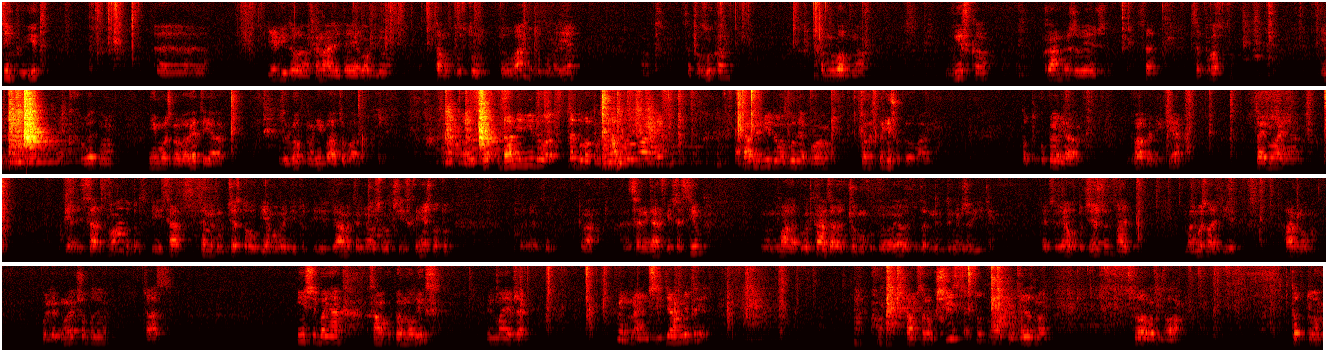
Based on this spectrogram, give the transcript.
Всім привіт! Е, є відео на каналі, де я роблю саму просту пивоварню, тут вона є. От, це базука, саморобна віска, кран нержавіючий. Все, все просто. І як видно, ній можна варити, я зробив на ній багато варок. Е, Дане відео це було про стару пивоварню, а дане відео буде про трохи складнішу пивоварню. Тобто купив я два баняки. Цей має 52, тобто 50 см чистого об'єму вийде і діаметр у нього 46. Звісно, тут, е, тут на це радянських часів ну, не мали порядка, взяли чорнуху приварили до, нержавійки. Та все, я його почищу, маю, можна навіть і гарно полірну, якщо буде час. Інший баняк, сам купив Nolix, він має вже менший діаметр. Там 46, а тут у нас приблизно 42. Тобто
